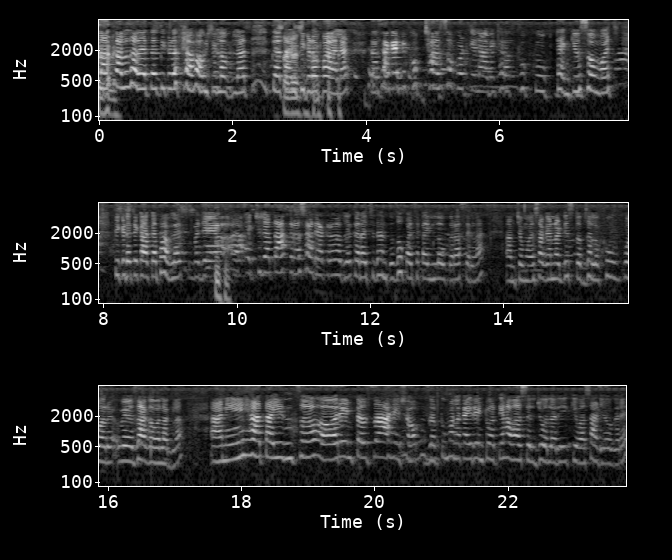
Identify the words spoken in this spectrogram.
झाले. चालू झालाय तर तिकडे त्या मावशी लपल्यात त्या ताई. तिकडे पळाल्यात तर सगळ्यांनी खूप छान सपोर्ट केला आणि खरंच खूप खूप थँक्यू सो मच तिकडे ते काका थांबल्यात म्हणजे ऍक्च्युली आता अकरा साडे अकरा वाजले. करायचे त्यांचं झोपायचा टाइम लवकर असेल ना. आमच्यामुळे सगळ्यांना डिस्टर्ब झालं. खूप वर- वेळ जागावं लागला. आणि ह्या ताईंचं रेंटलचं आहे शॉप जर तुम्हाला काही रेंटवरती हवा असेल ज्वेलरी किंवा साडी वगैरे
